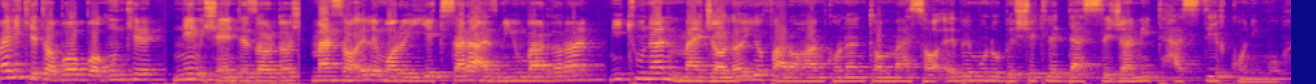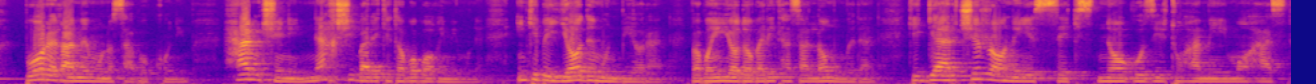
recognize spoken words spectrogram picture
ولی کتابا با اون که نمیشه انتظار داشت مسائل ما رو یک سره از میون بردارن می‌تونن مجالایی رو فراهم کنن تا مسائبمون رو به شکل دست جمعی تصدیق کنیم و بار غممون رو سبک کنیم. همچنین نقشی برای کتابا باقی میمونه. اینکه به یادمون بیارن و با این یادآوری تسلامون بدن. که گرچه رانه سکس ناگزیر تو همه ما هست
